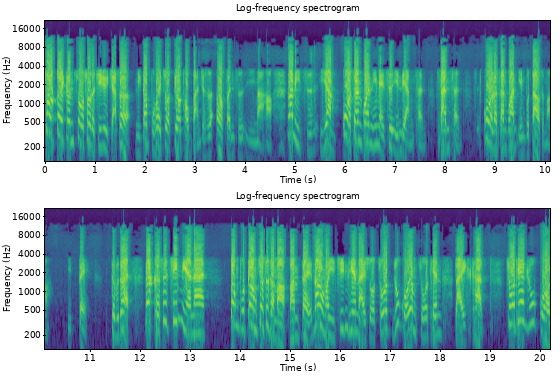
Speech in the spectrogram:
做对跟做错的几率，假设你都不会做丢头板，就是二分之一嘛，哈。那你只一样过三关，你每次赢两成、三成，过了三关赢不到什么一倍，对不对？那可是今年呢，动不动就是什么翻倍。那我们以今天来说，昨如果用昨天来看。昨天，如果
